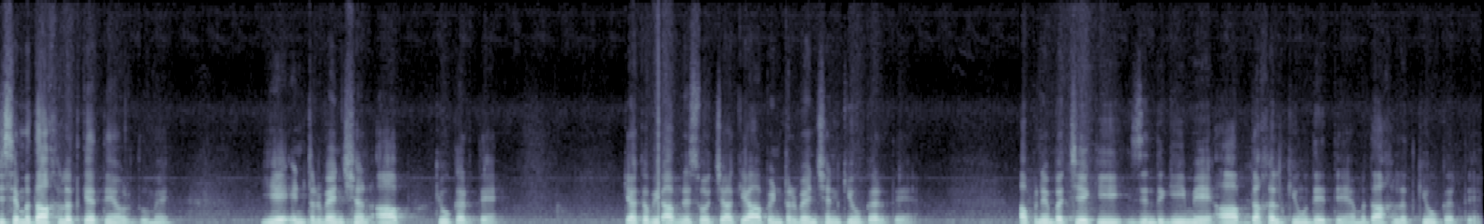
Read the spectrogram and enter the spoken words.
जिसे मदाखलत कहते हैं उर्दू में ये इंटरवेंशन आप क्यों करते हैं? क्या कभी आपने सोचा कि आप इंटरवेंशन क्यों करते हैं? अपने बच्चे की ज़िंदगी में आप दखल क्यों देते हैं? मदाखलत क्यों करते हैं?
